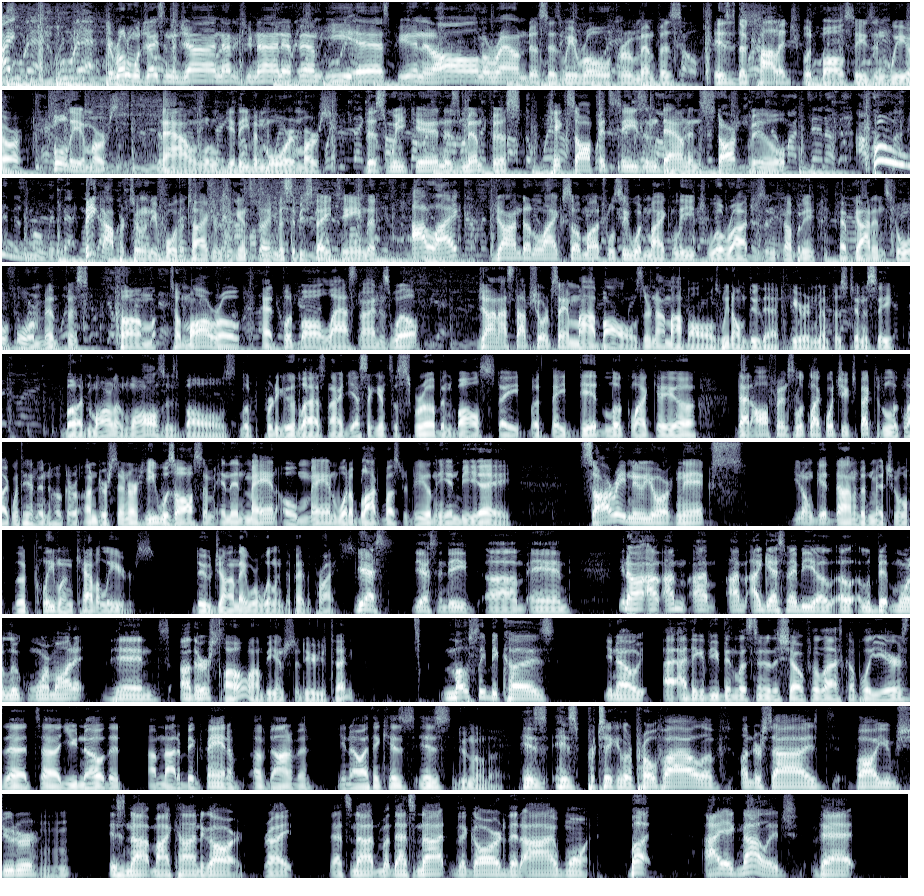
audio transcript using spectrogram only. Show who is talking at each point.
Speaker 1: Hi. You're rolling with Jason and John, 92.9 FM, ESPN, and all around us as we roll through Memphis is the college football season. We are fully immersed now, and we'll get even more immersed this weekend as Memphis kicks off its season down in Starkville. Woo! Big opportunity for the Tigers against a Mississippi State team that I like. John doesn't like so much. We'll see what Mike Leach, Will Rogers, and company have got in store for Memphis come tomorrow at football last night as well. John, I stopped short of saying my Vols. They're not my Vols. We don't do that here in Memphis, Tennessee. But Marlon Walls' Vols looked pretty good last night. Yes, against a scrub in Ball State, but they did look like a uh, that offense looked like what you expected to look like with Hendon Hooker under center. He was awesome, and then man, oh man, what a blockbuster deal in the NBA. Sorry, New York Knicks, you don't get Donovan Mitchell. The Cleveland Cavaliers do, John. They were willing to pay the price.
Speaker 2: Yes, yes, indeed. Um, and you know, I, I'm, I'm, I'm, I guess maybe a, a, a little bit more lukewarm on it than others.
Speaker 1: Oh, I'll be interested to hear your take.
Speaker 2: Mostly because, you know, I, I think if you've been listening to the show for the last couple of years, that uh, you know that I'm not a big fan of, of Donovan. You know, I think his his
Speaker 1: I do know that
Speaker 2: his his particular profile of undersized volume shooter
Speaker 1: Mm-hmm.
Speaker 2: is not my kind of guard. Right? That's not that's not the guard that I want. But I acknowledge that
